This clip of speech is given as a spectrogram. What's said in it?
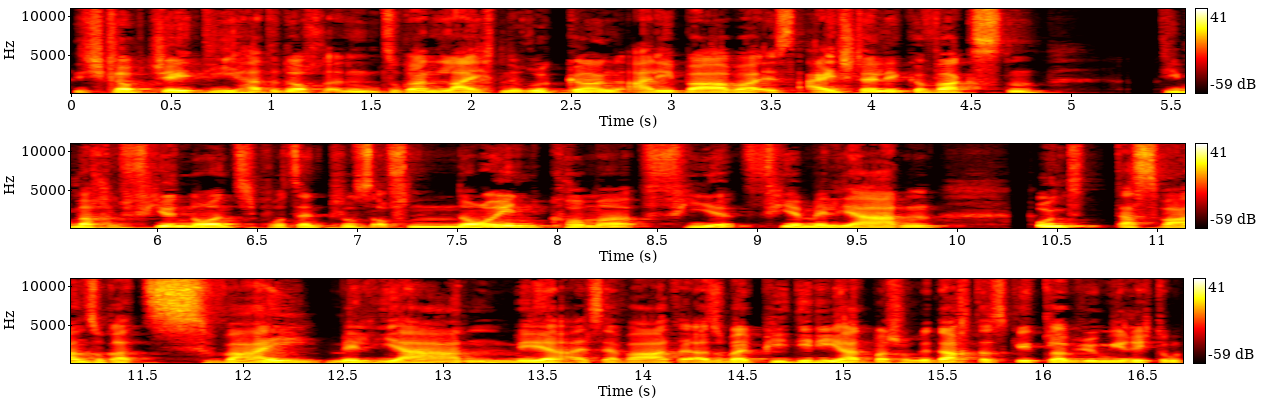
ich glaube, JD hatte doch einen, sogar einen leichten Rückgang. Alibaba ist einstellig gewachsen. Die machen 94 Prozent plus auf 9,44 Milliarden. Und das waren sogar zwei Milliarden mehr als erwartet. Also bei PDD hat man schon gedacht, das geht, glaube ich, irgendwie Richtung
